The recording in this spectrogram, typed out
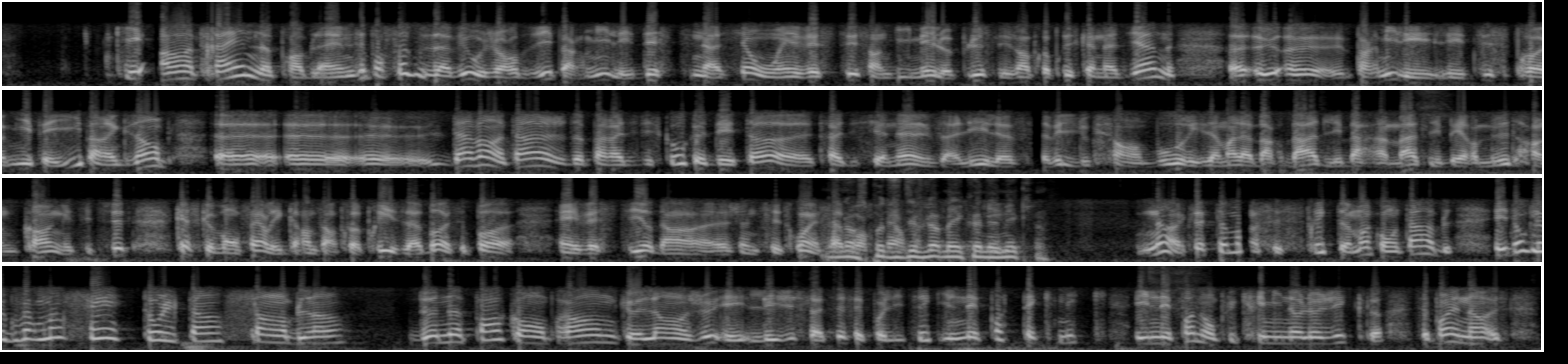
qui entraîne le problème. C'est pour ça que vous avez aujourd'hui, parmi les destinations où investissent, en guillemets, le plus les entreprises canadiennes, euh, euh, euh, parmi les, les dix premiers pays, par exemple, euh, euh, davantage de paradis fiscaux que d'États traditionnels. Vous, allez, vous avez le Luxembourg, évidemment la Barbade, les Bahamas, les Bermudes, Hong Kong, et ainsi de suite. Qu'est-ce que vont faire les grandes entreprises là-bas? C'est pas investir dans, je ne sais trop, un savoir Non, c'est pas du développement économique, là. Non, exactement. C'est strictement comptable. Et donc, le gouvernement fait tout le temps semblant de ne pas comprendre que l'enjeu est législatif et politique. Il n'est pas technique. Il n'est pas non plus criminologique. C'est pas un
